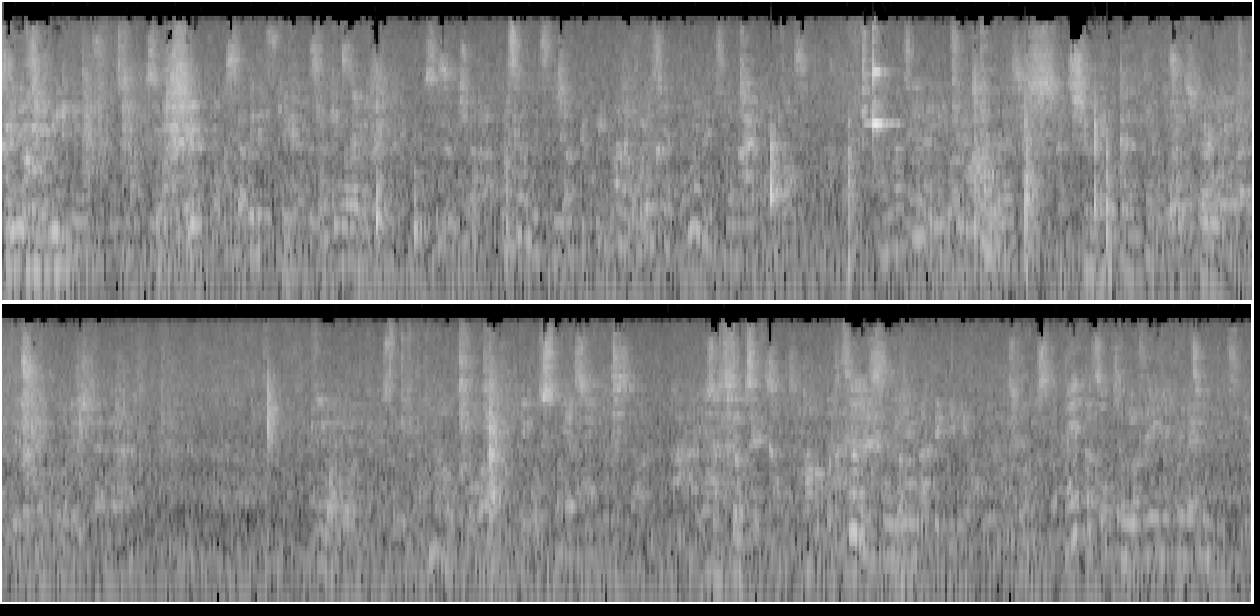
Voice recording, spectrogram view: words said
は。そうですか。あえてちょっと水入れてチンですよ。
